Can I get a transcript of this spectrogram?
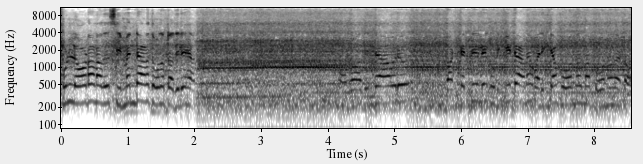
ഫുൾ ലോഡാണ് അത് സിമെന്റാണ് തോന്നിട്ട് അതിൽ അപ്പോൾ അതിന്റെ ആ ഒരു ബക്കറ്റിൽ കുടുക്കിയിട്ടാണ് വലിക്കാൻ പോകുന്നതെന്നാണ് തോന്നുന്നത് കേട്ടോ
